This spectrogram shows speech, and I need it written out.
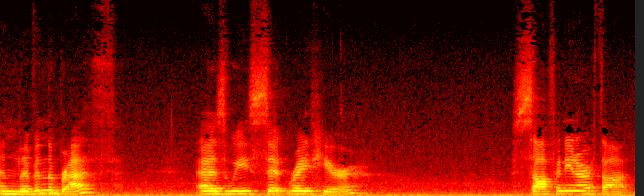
and live in the breath as we sit right here, softening our thoughts,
